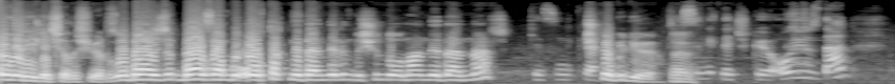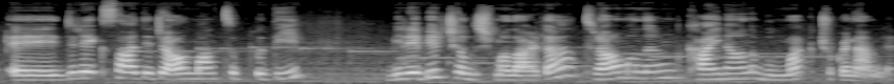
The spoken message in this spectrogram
o veriyle çalışıyoruz. O bazı- bazen bu ortak nedenlerin dışında olan nedenler Kesinlikle. çıkabiliyor. Evet. Kesinlikle çıkıyor. O yüzden e, direkt sadece Alman tıbbı değil, birebir çalışmalarda travmaların kaynağını bulmak çok önemli.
